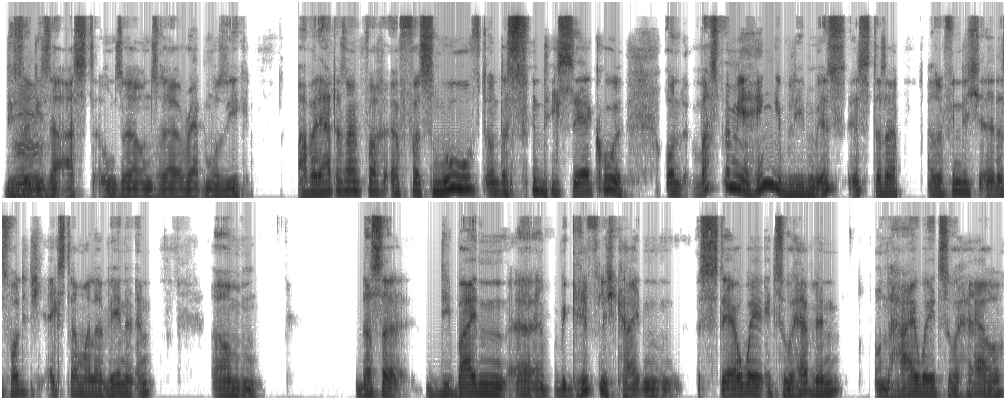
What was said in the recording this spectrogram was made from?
diese, mhm. dieser Ast unserer, unserer Rap-Musik. Aber der hat das einfach äh, versmoothed und das finde ich sehr cool. Und was bei mir hängen geblieben ist, ist, dass er, also finde ich, äh, das wollte ich extra mal erwähnen, ähm, dass er die beiden äh, Begrifflichkeiten Stairway to Heaven und Highway to Hell,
